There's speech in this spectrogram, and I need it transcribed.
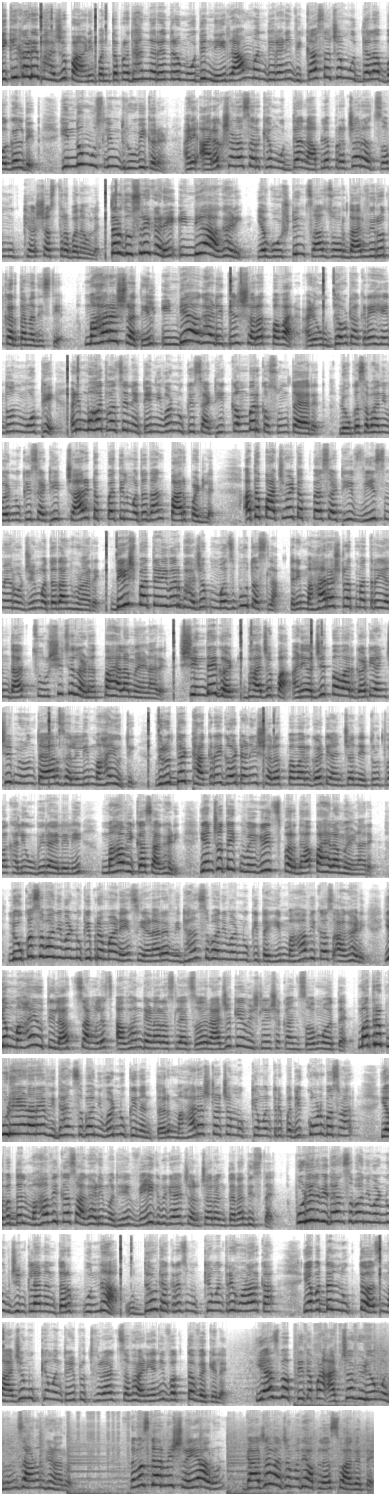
एकीकडे भाजपा आणि पंतप्रधान नरेंद्र मोदींनी राम मंदिर आणि विकासाच्या मुद्द्याला बगल देत हिंदू मुस्लिम ध्रुवीकरण आणि आरक्षणासारख्या मुद्द्यांना आपल्या प्रचाराचं मुख्य शस्त्र बनवलंय. तर दुसरीकडे इंडिया आघाडी या गोष्टींचा जोरदार विरोध करताना दिसते महाराष्ट्रातील इंडिया आघाडीतील शरद पवार आणि उद्धव ठाकरे हे दोन मोठे आणि महत्त्वाचे नेते निवडणुकीसाठी कंबर कसून तयार आहेत. लोकसभा निवडणुकीसाठी चार टप्प्यातील मतदान पार पडलंय. आता पाचव्या टप्प्यासाठी वीस मे रोजी मतदान होणार आहे. देश पातळीवर भाजप मजबूत असला तरी महाराष्ट्रात मात्र यंदा चुरशीची लढत पाहायला मिळणार आहे. शिंदे गट भाजपा आणि अजित पवार गट यांची मिळून तयार झालेली महायुती विरुद्ध ठाकरे गट आणि शरद पवार गट यांच्या नेतृत्वाखाली उभी राहिलेली महाविकास आघाडी यांच्यात एक वेगळीच स्पर्धा पाहायला मिळणार आहे. लोकसभा निवडणुकीप्रमाणेच येणाऱ्या विधानसभा निवडणुकीतही महाविकास आघाडी या महायुतीला चांगलंच आव्हान देणार असल्याचं राजकीय विश्लेषकांचं मत आहे. मात्र पुढे येणाऱ्या विधानसभा निवडणुकीनंतर महाराष्ट्राच्या मुख्यमंत्रीपदी कोण बसणार? याबद्दल महाविकास आघाडीमध्ये वेगवेगळ्या चर्चा रंगताना दिसत आहेत पुढील विधानसभा निवडणूक जिंकल्यानंतर पुन्हा उद्धव ठाकरेच मुख्यमंत्री होणार का? याबद्दल नुकतंच माजी मुख्यमंत्री पृथ्वीराज चव्हाण यांनी वक्तव्य केलंय. याच बाबतीत आपण आजच्या व्हिडिओमधून जाणून घेणार आहोत. नमस्कार मी श्रेया अरुण. गाजावाजामध्ये आपलं स्वागत आहे.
